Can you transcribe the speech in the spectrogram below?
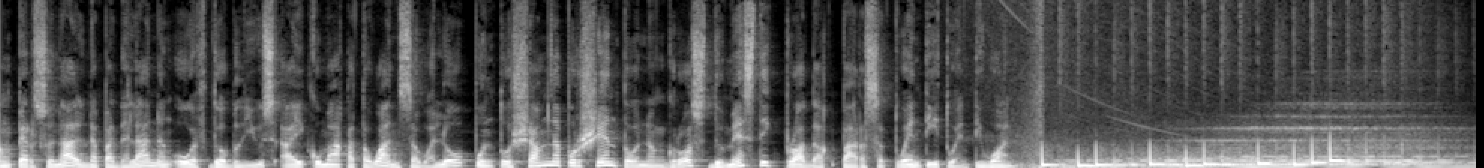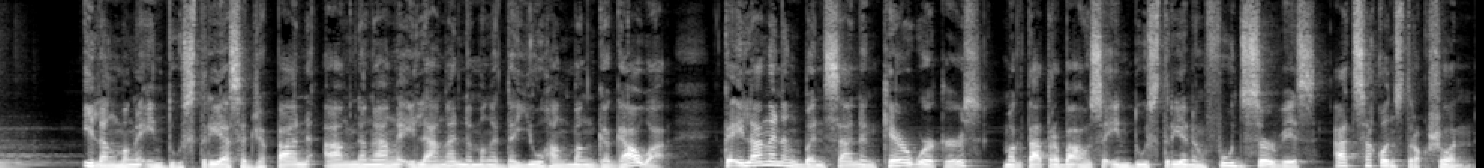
Ang personal na padala ng OFWs ay kumakatawan sa 8.7% ng gross domestic product para sa 2021. Ilang mga industriya sa Japan ang nangangailangan ng mga dayuhang manggagawa. Kailangan ng bansa ng care workers magtatrabaho sa industriya ng food service at sa konstruksyon.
